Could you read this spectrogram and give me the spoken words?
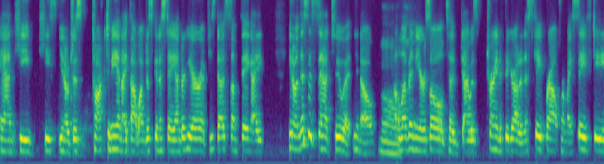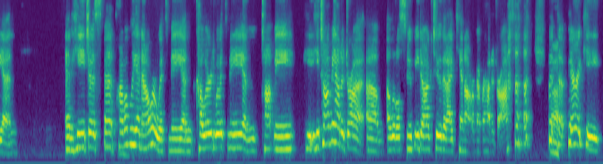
and he he's you know just talked to me and I thought, well, I'm just gonna stay under here. If he does something, I you know, and this is sad too at, you know, oh. 11 years old to I was trying to figure out an escape route for my safety and and he just spent probably an hour with me and colored with me and taught me he, he taught me how to draw um, a little Snoopy dog too that I cannot remember how to draw. but ah. the parakeet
